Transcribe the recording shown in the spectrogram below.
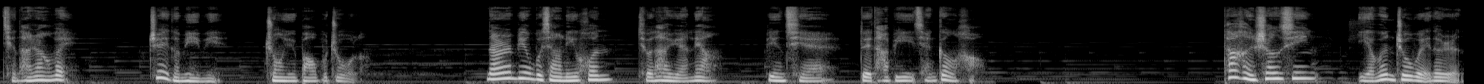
请他让位，这个秘密终于包不住了。男人并不想离婚，求他原谅，并且对他比以前更好。他很伤心，也问周围的人，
